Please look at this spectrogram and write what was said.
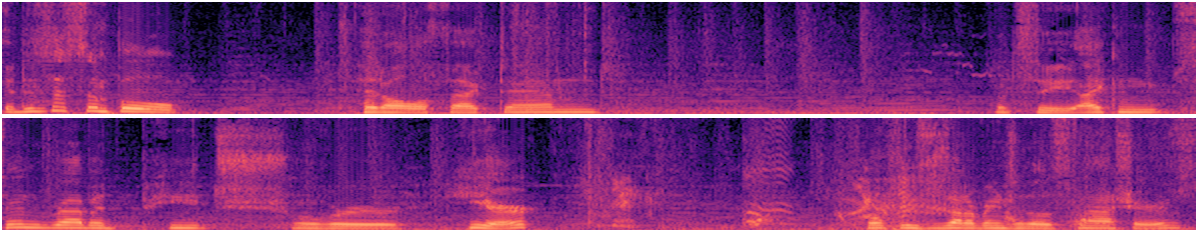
It is a simple hit-all effect, and Let's see, I can send Rabbid Peach over here. Hopefully she's out of range of those smashers.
